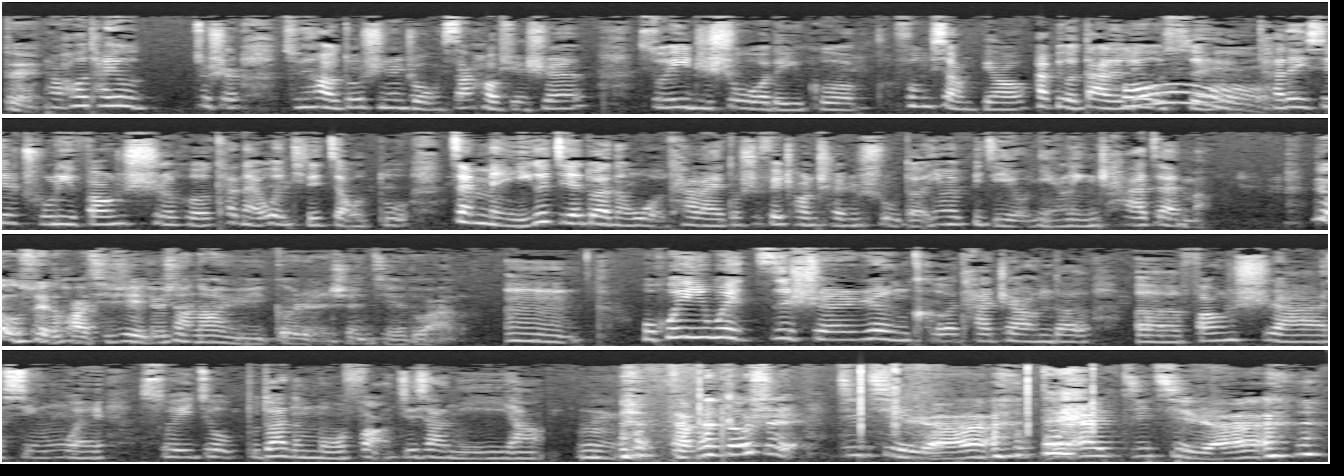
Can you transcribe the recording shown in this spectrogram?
对，然后他又就是从小都是那种三好学生，所以一直是我的一个风向标。他比我大了六岁，他的一些处理方式和看待问题的角度，在每一个阶段的我看来都是非常成熟的，因为毕竟有年龄差在嘛。六岁的话，其实也就相当于一个人生阶段了。嗯，我会因为自身认可他这样的呃方式啊行为，所以就不断的模仿，就像你一样。嗯，咱们都是机器人，对，爱机器人。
